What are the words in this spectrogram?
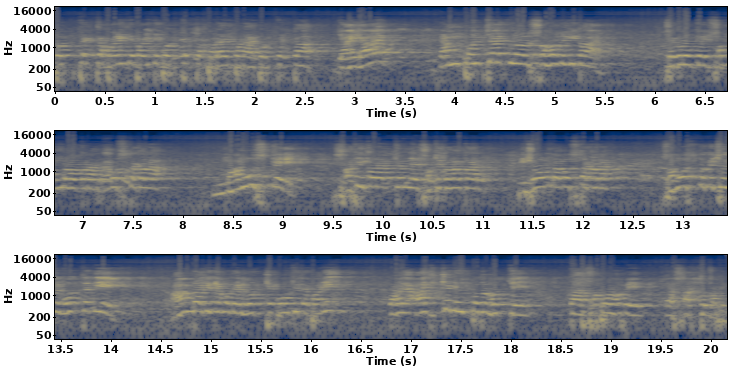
প্রত্যেকটা বাড়িতে বাড়িতে প্রত্যেকটা পাড়ায় পাড়ায়, প্রত্যেকটা জায়গায় গ্রাম পঞ্চায়েতগুলোর সহযোগিতায় সেগুলোকে সংগ্রহ করার ব্যবস্থা করা, মানুষকে সাথী করার জন্য সচেতনতার ভীষণ ব্যবস্থা করা, সমস্ত কিছুর মধ্যে দিয়ে আমরা যদি আমাদের লক্ষ্যে পৌঁছতে পারি, তাহলে আজকে যে উদ্বোধন হচ্ছে তা সফল হবে, তা সার্থক হবে।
